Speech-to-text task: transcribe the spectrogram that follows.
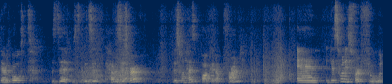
They're both zip, zip, have a zipper. This one has a pocket up front and this one is for food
